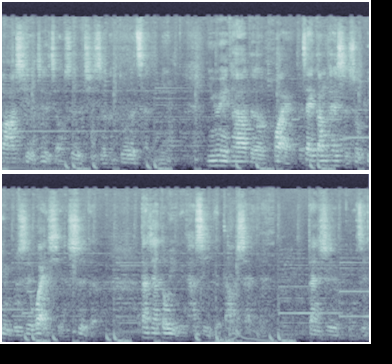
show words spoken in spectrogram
发现这个角色其实很多的层面，因为他的坏在刚开始的时候并不是外显示的，大家都以为他是一个大善人，但是骨子里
